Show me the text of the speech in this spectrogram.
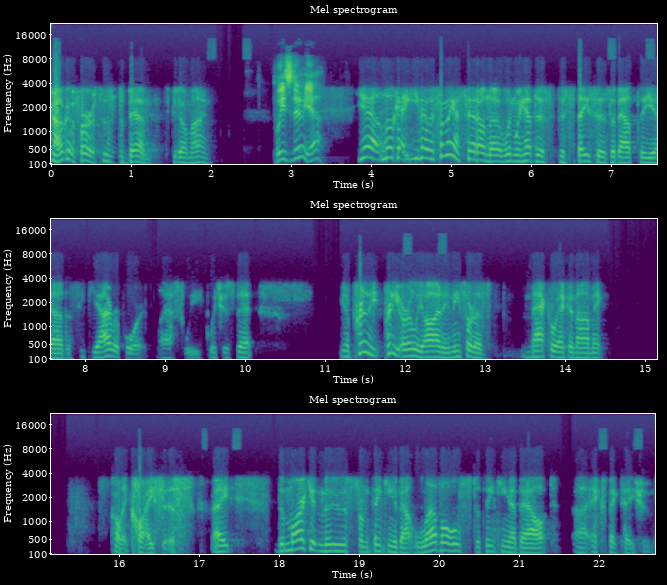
I'll go first. This is Ben, if you don't mind. Please do. Yeah. Yeah. Look, you know, it's something I said on the when we had this the spaces about the uh, the CPI report last week, which is that you know, pretty pretty early on in any sort of macroeconomic call it crisis, right? The market moves from thinking about levels to thinking about uh, expectations.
